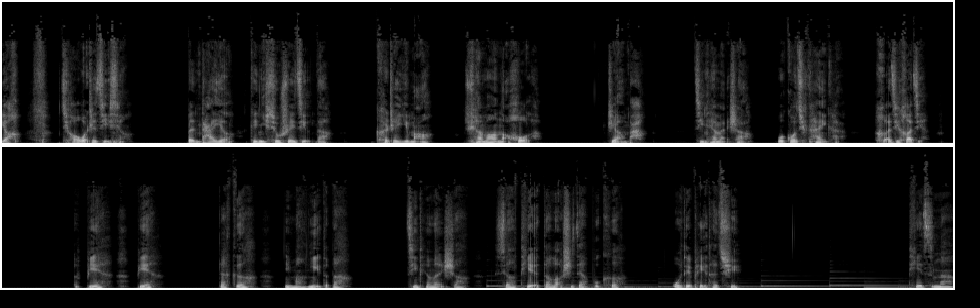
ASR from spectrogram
哟，瞧我这记性，本答应给你修水井的，可这一忙全忘脑后了。这样吧，今天晚上我过去看一看，合计合计。”“别别，大哥，你忙你的吧。今天晚上小铁到老师家补课，我得陪他去。”铁子妈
